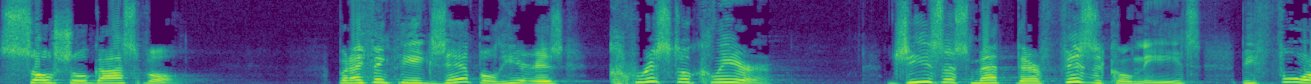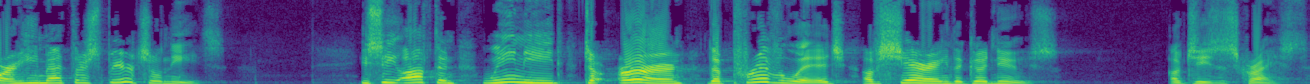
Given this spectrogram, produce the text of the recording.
social gospel. But I think the example here is crystal clear. Jesus met their physical needs before he met their spiritual needs. You see, often we need to earn the privilege of sharing the good news of Jesus Christ.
